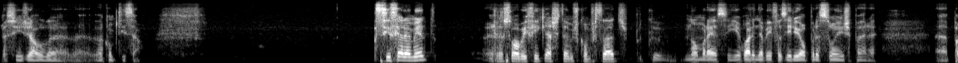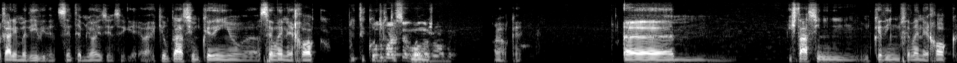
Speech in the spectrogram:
na singela da, da, da competição. Sinceramente, em relação ao Benfica, acho que estamos conversados porque não merecem e agora ainda bem fazerem operações para uh, pagarem uma dívida de 60 milhões e não sei o quê. Aquilo está assim um bocadinho uh, sem Lenny Rock, político. Tudo Barcelona, João. Ah, ok. Uh, está assim um bocadinho sem Lenny Rock.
